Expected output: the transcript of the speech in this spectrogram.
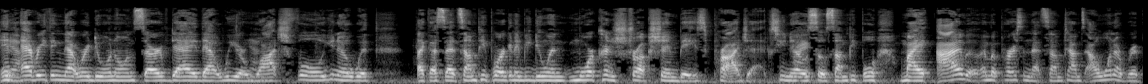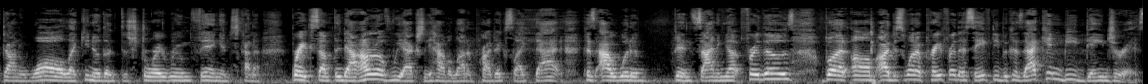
in Yeah. everything that we're doing on serve day that we are Yeah. watchful you know with like I said, some people are going to be doing more construction based projects, you know. Right. So some people might. I am a person that sometimes I want to rip down a wall, like you know the destroy room thing, and just kind of break something down. I don't know if we actually have a lot of projects like that because I would have been signing up for those but um, i just want to pray for the safety because that can be dangerous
